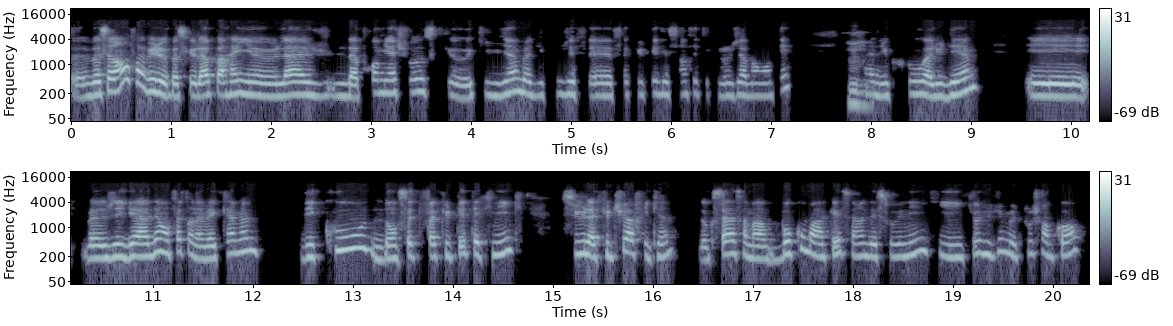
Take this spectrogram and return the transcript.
bah, vraiment fabuleux. Parce que là, pareil, là, la première chose que, qui me vient, bah, du coup, j'ai fait faculté des sciences et technologies avancées, mmh. du coup, à l'UDM. Et bah, j'ai gardé, en fait, on avait quand même des cours dans cette faculté technique sur la culture africaine. Donc ça, ça m'a beaucoup marqué. C'est un des souvenirs qui, qui aujourd'hui me touche encore.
